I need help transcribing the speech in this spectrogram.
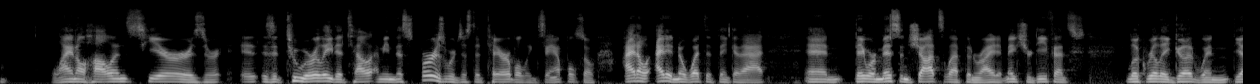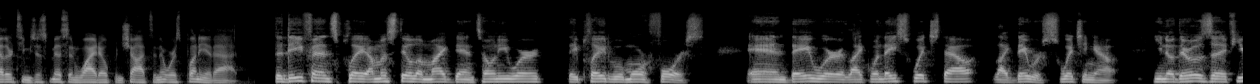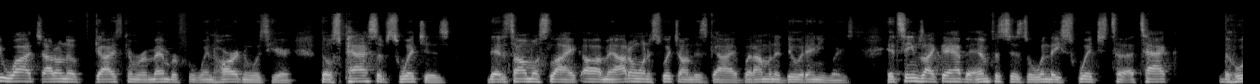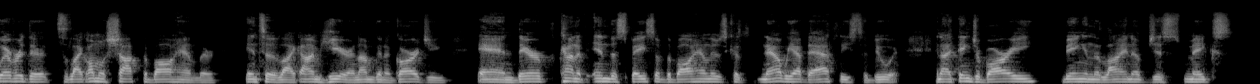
Lionel Hollins here, or is there is it too early to tell? I mean, the Spurs were just a terrible example, so I don't I didn't know what to think of that, and they were missing shots left and right. It makes your defense look really good when the other team's just missing wide open shots, and there was plenty of that. The defense played. I'm gonna steal a Mike D'Antoni word. They played with more force and they were like when they switched out, like they were switching out. You know, there was a, if you watch, I don't know if guys can remember from when Harden was here, those passive switches that it's almost like, oh man, I don't want to switch on this guy, but I'm going to do it anyways. It seems like they have an emphasis when they switch to attack the whoever they're to like almost shock the ball handler into like I'm here and I'm going to guard you. And they're kind of in the space of the ball handlers because now we have the athletes to do it. And I think Jabari being in the lineup just makes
